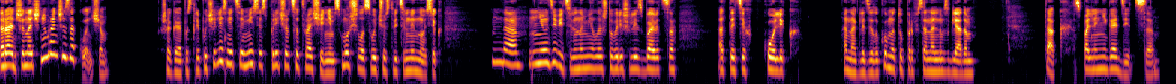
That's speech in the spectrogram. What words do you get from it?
раньше начнем, раньше закончим». Шагая по скрипучей лестнице, миссис Причард с отвращением сморщила свой чувствительный носик. «Да, неудивительно, милая, что вы решили избавиться от этих колик». Она оглядела комнату профессиональным взглядом. «Так, спальня не годится.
